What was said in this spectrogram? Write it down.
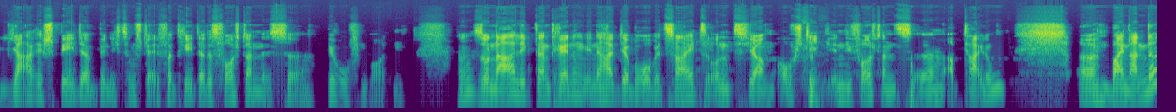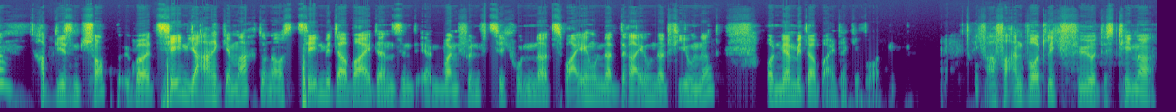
Jahre später bin ich zum Stellvertreter des Vorstandes äh, berufen worden. Ja, so nah liegt dann Trennung innerhalb der Probezeit und ja, Aufstieg in die Vorstandsabteilung äh, beieinander. Habe diesen Job über zehn Jahre gemacht und aus zehn Mitarbeitern sind irgendwann 50, 100, 200, 300, 400 und mehr Mitarbeiter geworden. Ich war verantwortlich für das Thema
